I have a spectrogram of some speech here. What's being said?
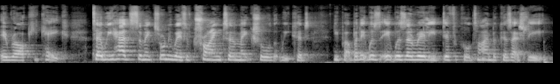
Iraqi cake. So we had some extraordinary ways of trying to make sure that we could keep up. But it was it was a really difficult time because actually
